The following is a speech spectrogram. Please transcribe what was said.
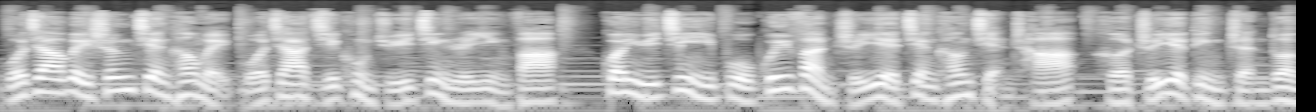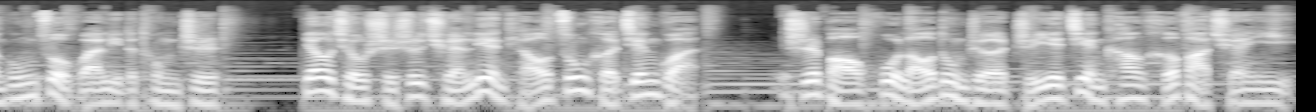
国家卫生健康委、国家疾控局近日印发《关于进一步规范职业健康检查和职业病诊断工作管理的通知》，要求实施全链条综合监管。使保护劳动者职业健康合法权益。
